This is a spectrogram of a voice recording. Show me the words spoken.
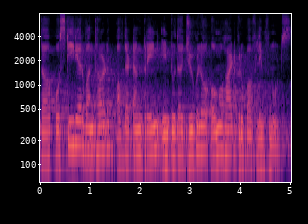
The posterior one-third of the tongue drain into the jugulo-omohyoid group of lymph nodes.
